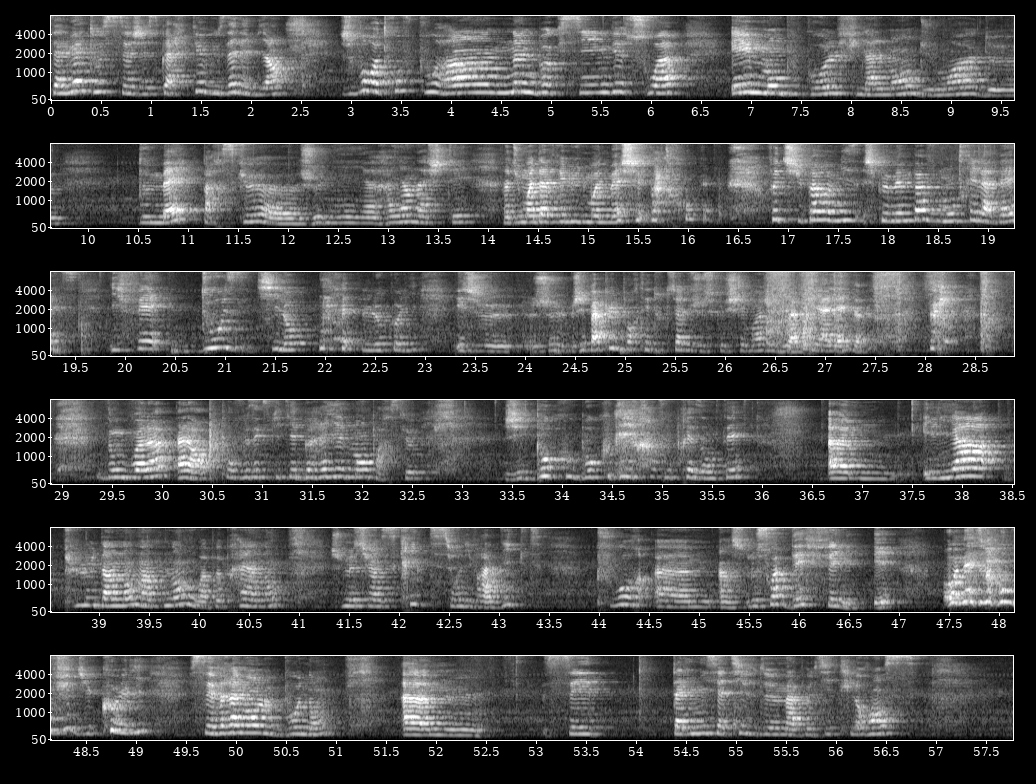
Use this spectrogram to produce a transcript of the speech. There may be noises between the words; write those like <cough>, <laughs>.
Salut à tous, j'espère que vous allez bien. Je vous retrouve pour un unboxing, swap et mon book haul finalement du mois de, mai parce que euh, je n'ai rien acheté. Enfin du mois d'avril ou du mois de mai, je sais pas trop. En fait je suis pas remise, je peux même pas vous montrer la bête. Il fait 12 kilos <laughs> le colis et je j'ai pas pu le porter toute seule jusque chez moi, je dû appeler à l'aide. <laughs> Donc voilà, alors pour vous expliquer brièvement parce que j'ai beaucoup beaucoup de livres à vous présenter. Euh, il y a plus d'un an maintenant, ou à peu près un an, je me suis inscrite sur Livre Addict pour euh, le swap des fêlés. Et honnêtement, <laughs> vu du colis, c'est vraiment le beau nom. Euh, c'est à l'initiative de ma petite Laurence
